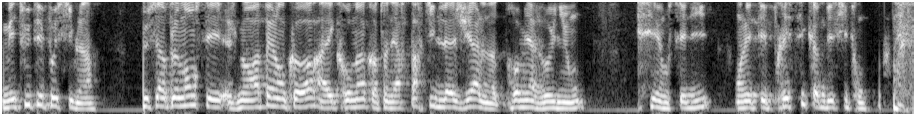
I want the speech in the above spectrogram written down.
mais tout est possible. hein. Tout simplement, c'est, je me rappelle encore avec Romain quand on est reparti de la GIA, notre première réunion, et on s'est dit, on était pressés comme des citrons,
